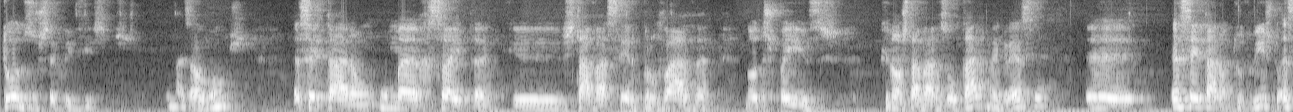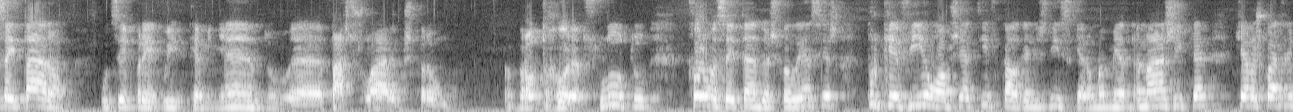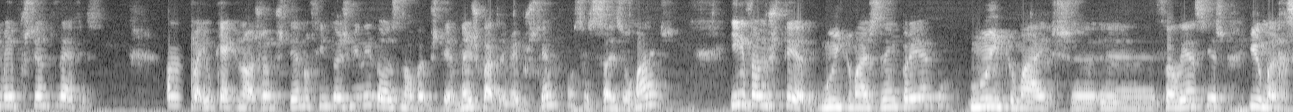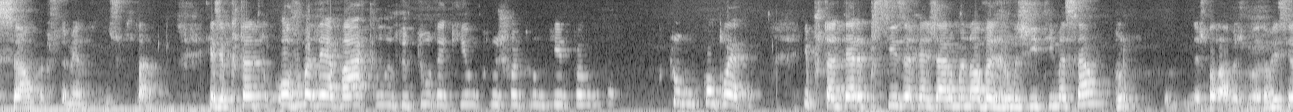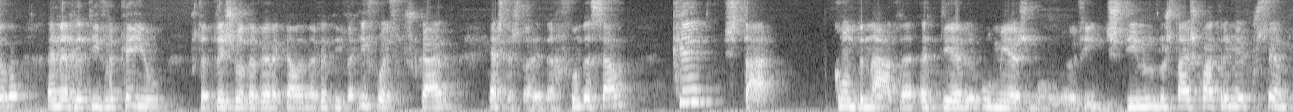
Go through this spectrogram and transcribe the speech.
todos os sacrifícios mais alguns, aceitaram uma receita que estava a ser provada noutros países que não estava a resultar, na Grécia, uh, aceitaram tudo isto, aceitaram o desemprego ir caminhando a passos largos para, um, para o terror absoluto, foram aceitando as falências porque havia um objetivo que alguém lhes disse que era uma meta mágica, que era os 4,5% de déficit. Ora bem, o que é que nós vamos ter no fim de 2012? Não vamos ter nem os 4,5%, vão ser 6 ou mais, e vamos ter muito mais desemprego, muito mais uh, falências e uma recessão absolutamente insuportável. Quer dizer, portanto, houve uma debacle de tudo aquilo que nos foi prometido pelo governo. Tudo completo. E, portanto, era preciso arranjar uma nova relegitimação, porque, nas palavras do Adão e Silva, a narrativa caiu. Portanto, deixou de haver aquela narrativa. E foi-se buscar esta história da refundação, que está condenada a ter o mesmo enfim, destino dos tais 4,5%,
